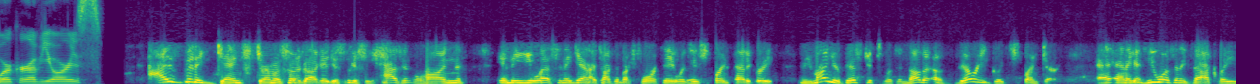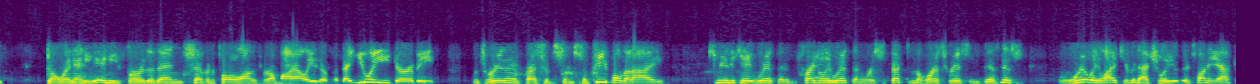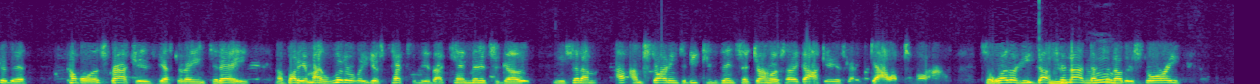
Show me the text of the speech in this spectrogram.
coworker of yours? I've been against Derma Sotogake just because he hasn't run in the U.S. And again, I talked about Forte with his sprint pedigree. I mean, mind your biscuits was another a very good sprinter, and, and again, he wasn't exactly going any any further than seven furlongs or a mile either. But that UAE Derby was really impressive. Some some people that I communicate with and friendly with and respect in the horse racing business really like him. And actually, it's funny after the couple of scratches yesterday and today. A buddy of mine literally just texted me about 10 minutes ago. He said, I'm, I'm starting to be convinced that Derma Sotogake is going to gallop tomorrow. So whether he does or not, that's another story.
